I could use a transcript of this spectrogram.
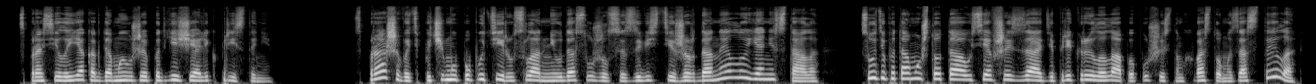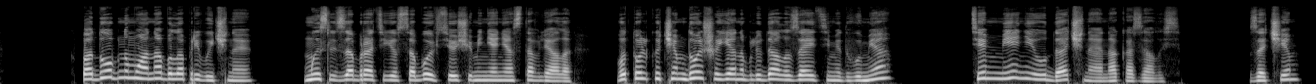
– спросила я, когда мы уже подъезжали к пристани. Спрашивать, почему по пути Руслан не удосужился завести Жорданеллу, я не стала. Судя по тому, что та, усевшись сзади, прикрыла лапы пушистым хвостом и застыла, к подобному она была привычная. Мысль забрать ее с собой все еще меня не оставляла. Вот только чем дольше я наблюдала за этими двумя, тем менее удачной она казалась. Зачем?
